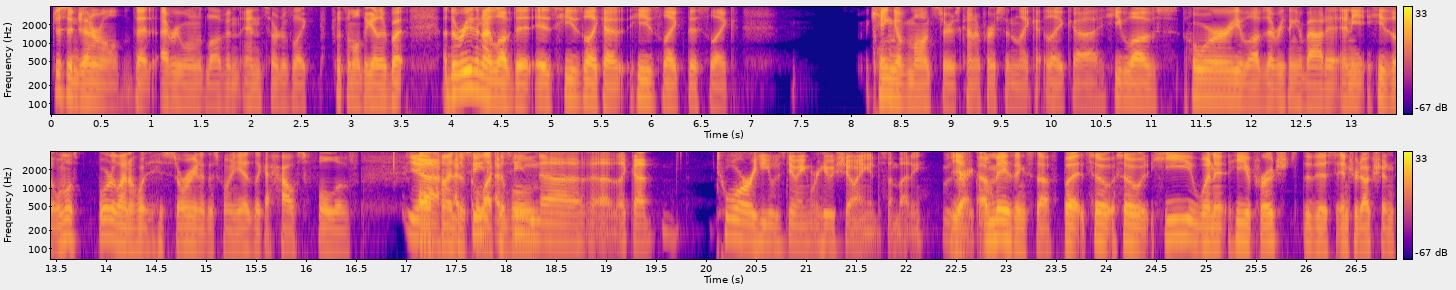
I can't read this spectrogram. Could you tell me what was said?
just in general that everyone would love and, and sort of like puts them all together. But the reason i loved it is he's like a he's like this like king of monsters kind of person. Like like uh he loves horror he loves everything about it and he he's almost borderline a historian at this point. He has like a house full of Yeah, kinds I've of seen, I've seen collectibles. uh, uh, like a tour he was doing where he was showing it to somebody. It was yeah very cool. amazing stuff but so so he when it, he approached this introduction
